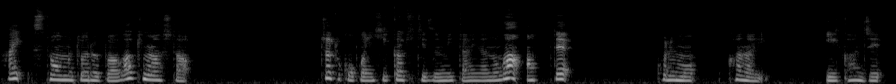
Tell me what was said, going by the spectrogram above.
はいストームトルーパーが来ましたちょっとここに引っかき傷みたいなのがあってこれもかなりいい感じ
